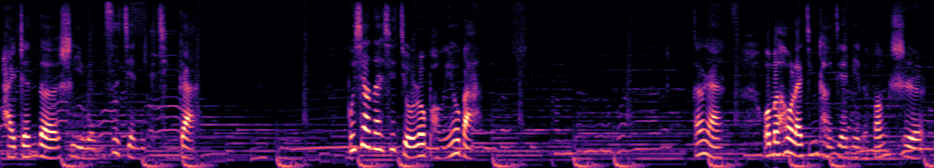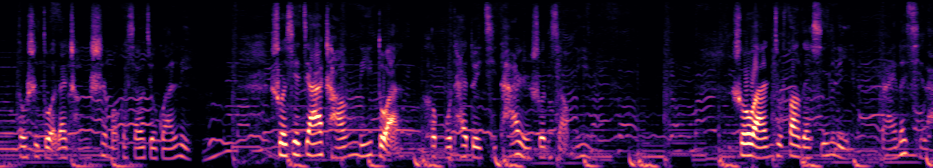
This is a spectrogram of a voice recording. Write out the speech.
还真的是以文字建立情感，不像那些酒肉朋友吧。当然，我们后来经常见面的方式，都是躲在城市某个小酒馆里，说些家长里短和不太对其他人说的小秘密，说完就放在心里埋了起来。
